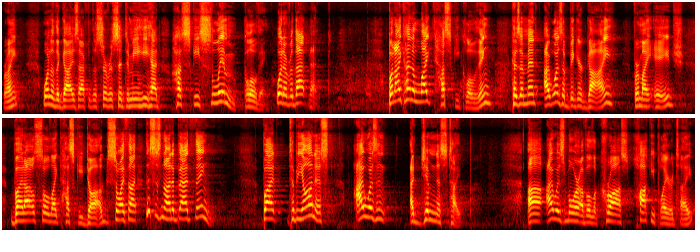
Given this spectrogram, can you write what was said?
right? One of the guys after the service said to me he had husky slim clothing, whatever that meant. But I kind of liked husky clothing because it meant I was a bigger guy for my age, but I also liked husky dogs. So I thought, this is not a bad thing. But to be honest, I wasn't a gymnast type. Uh, I was more of a lacrosse hockey player type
